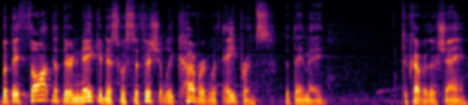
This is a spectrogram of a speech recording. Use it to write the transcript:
But they thought that their nakedness was sufficiently covered with aprons that they made to cover their shame.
